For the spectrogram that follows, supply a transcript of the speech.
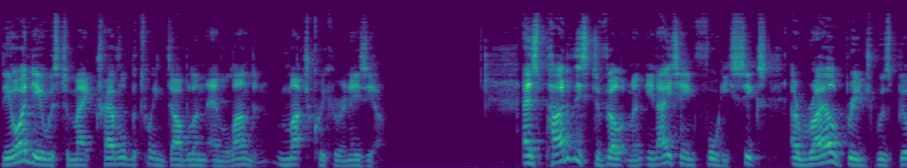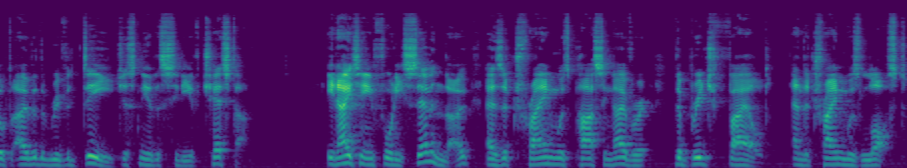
The idea was to make travel between Dublin and London much quicker and easier. As part of this development, in 1846, a rail bridge was built over the River Dee, just near the city of Chester. In 1847, though, as a train was passing over it, the bridge failed and the train was lost.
